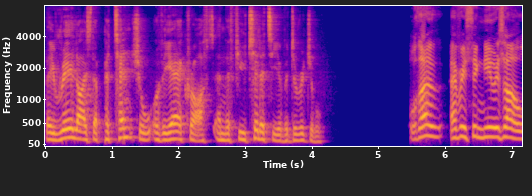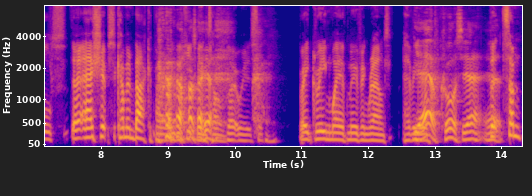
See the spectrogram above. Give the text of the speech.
they realized the potential of the aircraft and the futility of a dirigible. Although everything new is old, the airships are coming back, apparently. We keep being told, don't we? It's a very green way of moving around heavy. Yeah, lift. of course, yeah. yeah. But um,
